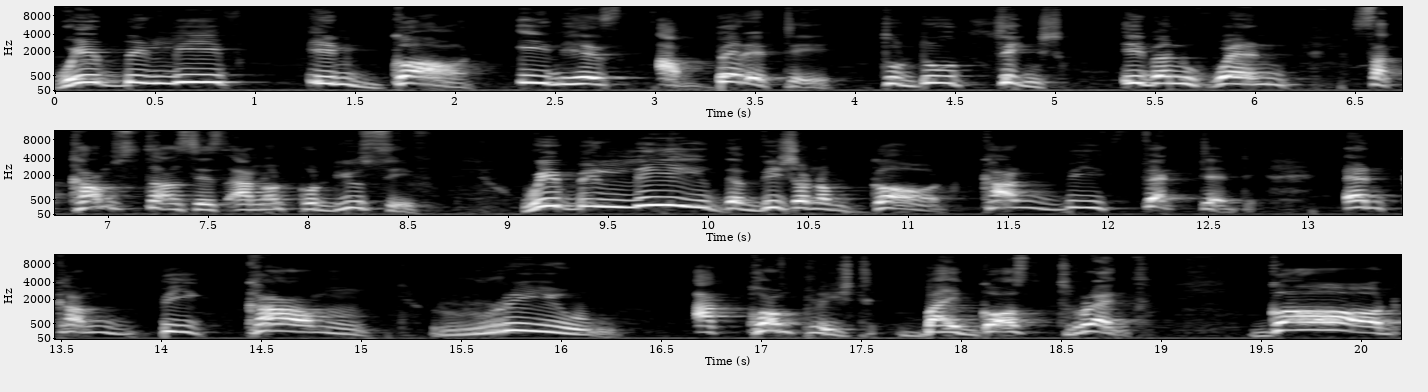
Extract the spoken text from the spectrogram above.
We believe in God, in His ability to do things even when circumstances are not conducive. We believe the vision of God can be effected and can become real, accomplished by God's strength. God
